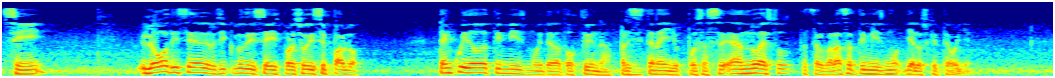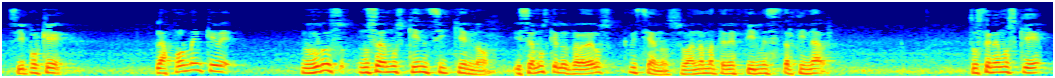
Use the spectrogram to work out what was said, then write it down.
¿Sí? Y luego dice en el versículo 16, por eso dice Pablo, ten cuidado de ti mismo y de la doctrina, persiste en ello, pues haciendo esto te salvarás a ti mismo y a los que te oyen. ¿Sí? Porque la forma en que nosotros no sabemos quién sí, quién no, y sabemos que los verdaderos cristianos se van a mantener firmes hasta el final. Entonces tenemos que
